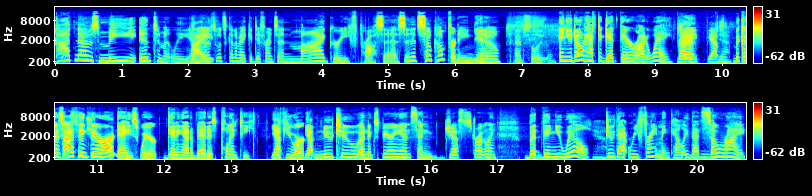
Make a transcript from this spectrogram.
God knows me intimately and Right. knows what's going to make a difference in my grief process. And it's so comforting, Yeah. you know? Absolutely. And you don't have to get there right away. Right. Yeah. Yeah. Because I think there are days where getting out of bed is plenty. Yep. If you are Yep. new to an experience and just struggling, but then you will Yeah. do that reframing, Kelly. That's mm-hmm. so right.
